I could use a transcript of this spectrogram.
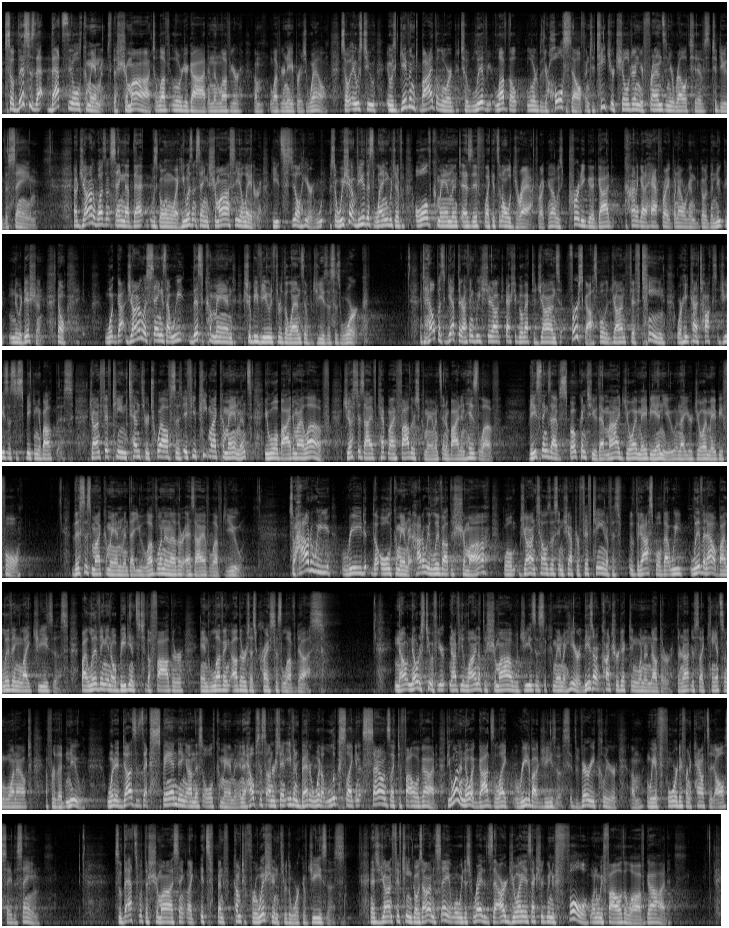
So this is that, that's the old commandment, the Shema, to love the Lord your God and then love your, um, love your neighbor as well. So it was, to, it was given by the Lord to live, love the Lord with your whole self and to teach your children, your friends, and your relatives to do the same. Now, John wasn't saying that that was going away. He wasn't saying, Shema, see you later. He's still here. So we shouldn't view this language of old commandment as if like it's an old draft, right? That was pretty good. God kind of got a half right, but now we're going to go to the new, new edition. No, what God, John was saying is that we, this command should be viewed through the lens of Jesus' work. And to help us get there, I think we should actually go back to John's first gospel, John 15, where he kind of talks, Jesus is speaking about this. John 15, 10 through 12 says, If you keep my commandments, you will abide in my love, just as I have kept my Father's commandments and abide in his love. These things I have spoken to you, that my joy may be in you, and that your joy may be full. This is my commandment, that you love one another as I have loved you. So, how do we read the Old Commandment? How do we live out the Shema? Well, John tells us in chapter 15 of, his, of the Gospel that we live it out by living like Jesus, by living in obedience to the Father and loving others as Christ has loved us. Now, notice too, if you're, now if you line up the Shema with Jesus' commandment here, these aren't contradicting one another. They're not just like canceling one out for the new what it does is expanding on this old commandment, and it helps us understand even better what it looks like and it sounds like to follow God. If you want to know what God's like, read about Jesus. It's very clear. Um, we have four different accounts that all say the same. So that's what the Shema is saying. Like it's been come to fruition through the work of Jesus. And as John 15 goes on to say, what we just read is that our joy is actually going to be full when we follow the law of God.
